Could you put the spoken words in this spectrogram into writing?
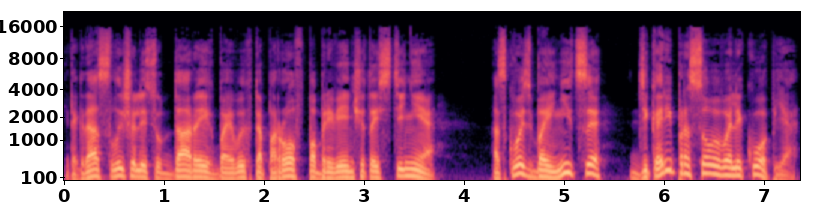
и тогда слышались удары их боевых топоров по бревенчатой стене, а сквозь бойницы дикари просовывали копья.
